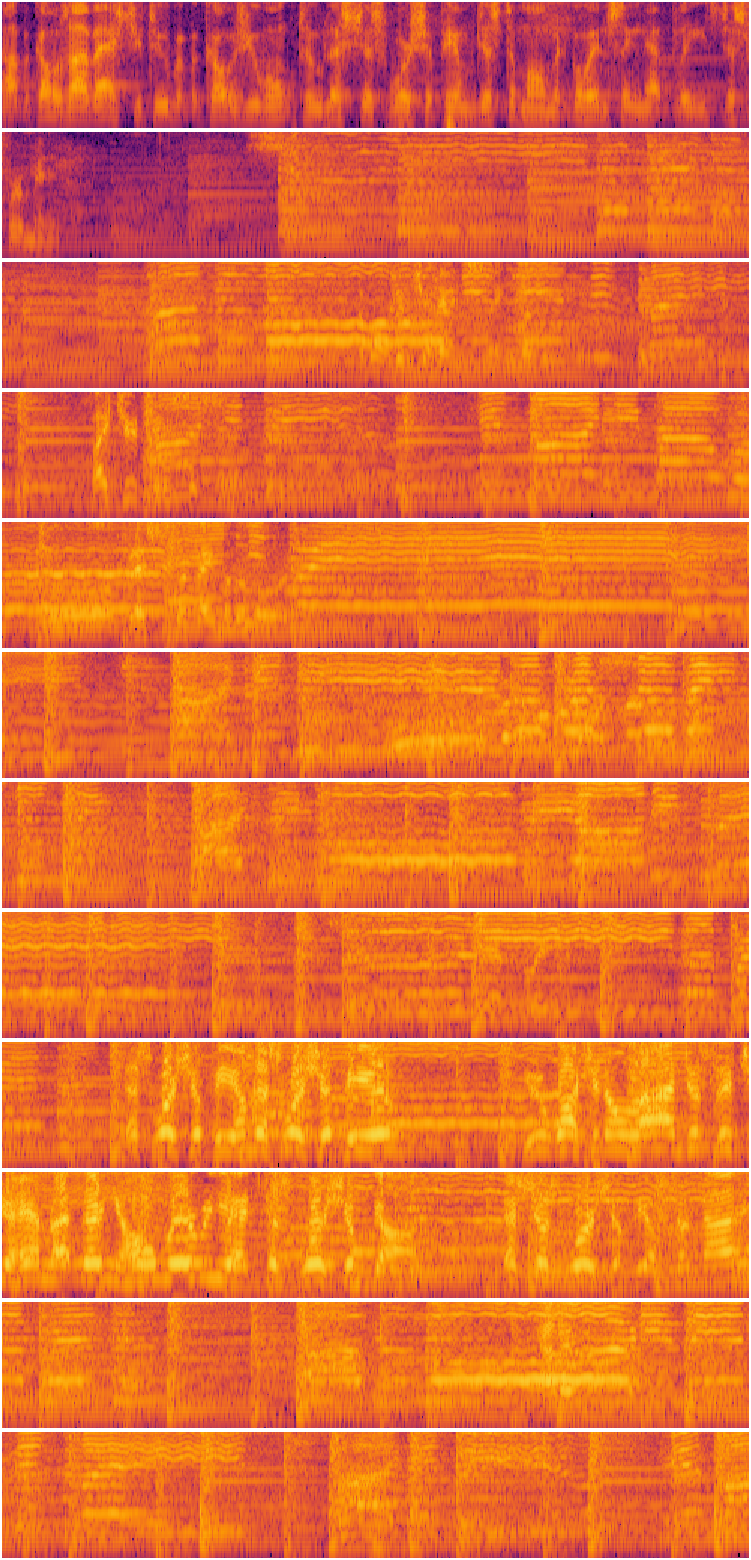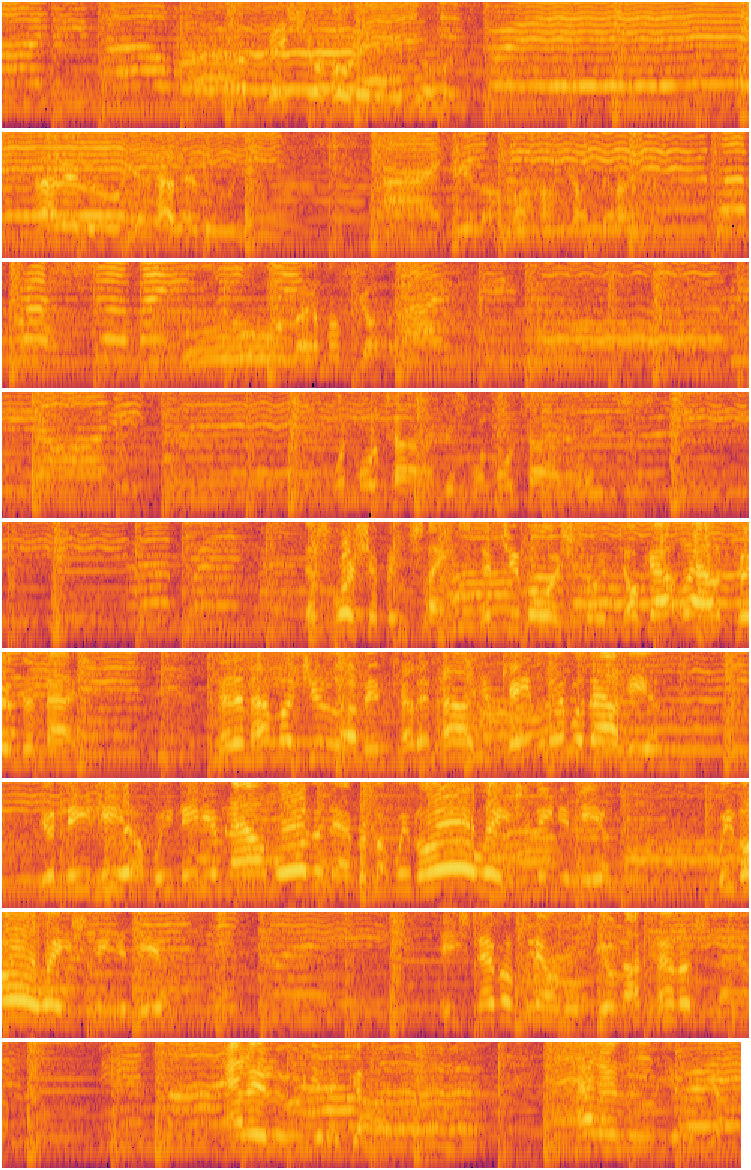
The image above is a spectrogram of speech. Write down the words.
Not because I've asked you to, but because you want to. Let's just worship Him just a moment. Go ahead and sing that, please, just for a minute. Come on, lift your hands, sing. Thank you, Jesus. Oh, bless the name of the Lord. Worship Him. Let's worship Him. You're watching online, just lift your hand right there in your home, wherever you're at. Just worship God. Let's just worship Him tonight. Worship Him, saints. Lift your voice to Him. Talk out loud to Him tonight. Tell Him how much you love Him. Tell Him how you can't live without Him. You need Him. We need Him now more than ever, but we've always needed Him. We've always needed Him. He's never failed us. He'll not fail us now. Hallelujah to God. Hallelujah to God.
